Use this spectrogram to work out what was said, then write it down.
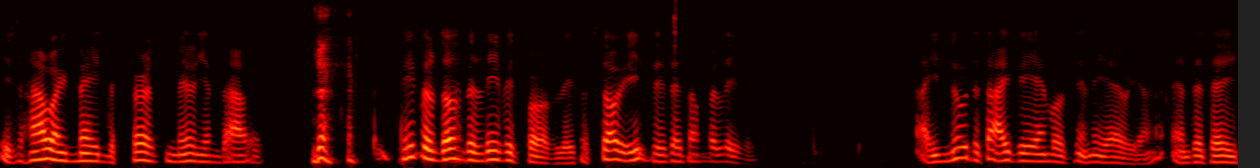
is how I made the first million dollars. People don't believe it probably. It was so easy they don't believe it. I knew that IBM was in the area and that they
